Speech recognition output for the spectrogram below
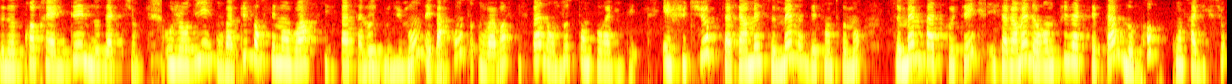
de notre propre réalité de nos actions. Aujourd'hui, on va plus forcément voir ce qui se passe à l'autre bout du monde, mais par contre, on va voir ce qui se passe dans d'autres temporalités. Et le futur, ça permet ce même décentrement ce même pas de côté et ça permet de rendre plus acceptables nos propres contradictions,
